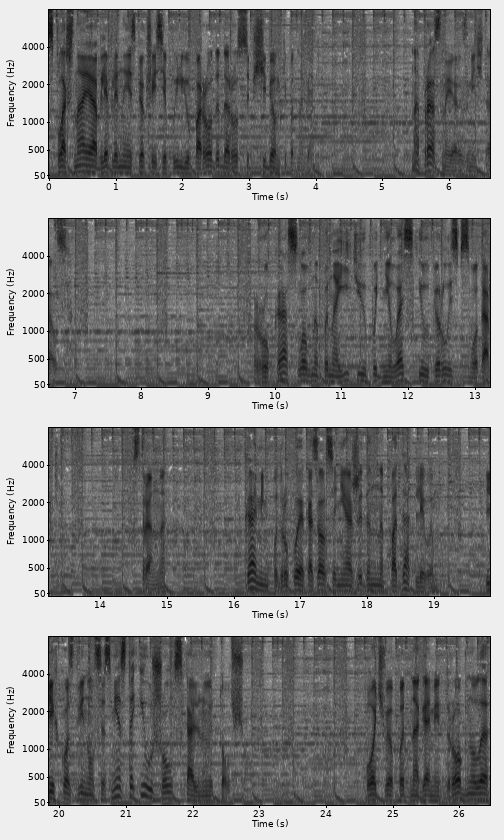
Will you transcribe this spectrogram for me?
Сплошная, облепленная спекшейся пылью порода до россыпь щебенки под ногами. Напрасно я размечтался. Рука, словно по наитию, поднялась и уперлась в свод арки. Странно. Камень под рукой оказался неожиданно податливым, легко сдвинулся с места и ушел в скальную толщу. Почва под ногами дрогнула,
